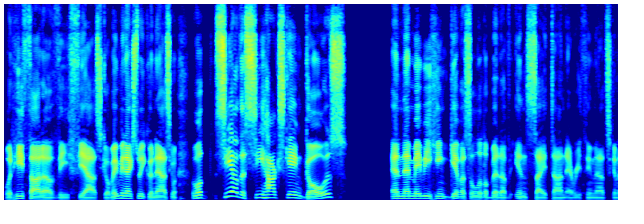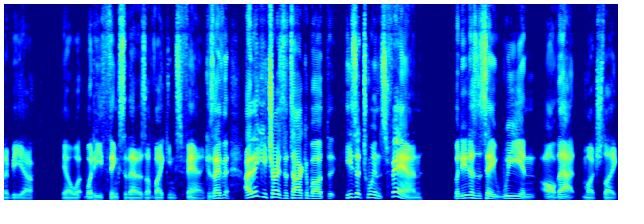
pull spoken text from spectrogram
What he thought of the fiasco. Maybe next week we can ask him. Well, see how the Seahawks game goes and then maybe he can give us a little bit of insight on everything that's going to be uh you know what what he thinks of that as a Vikings fan because I th- I think he tries to talk about the, he's a Twins fan, but he doesn't say we and all that much like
